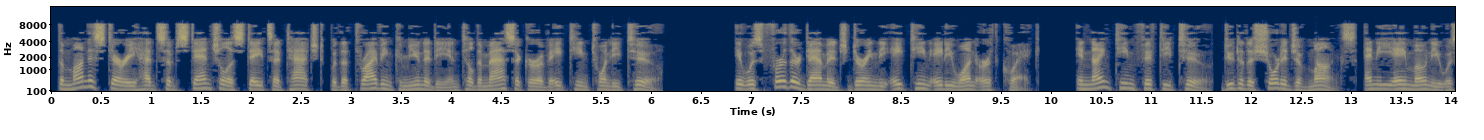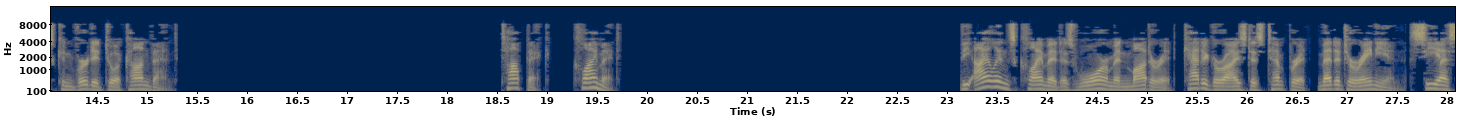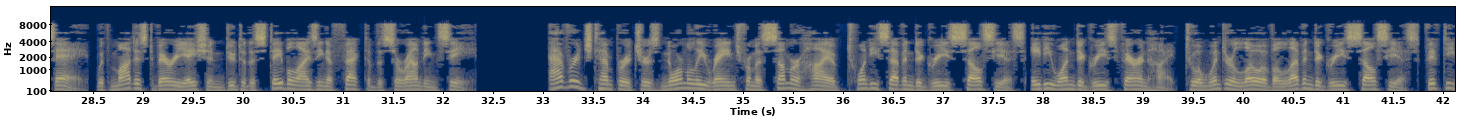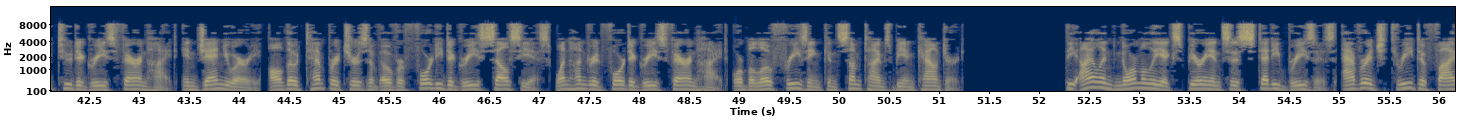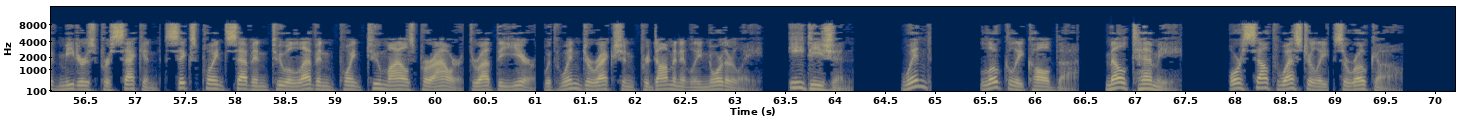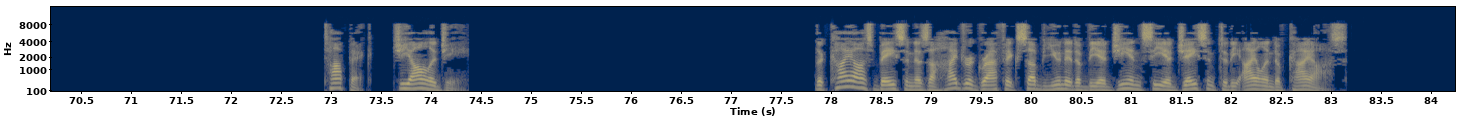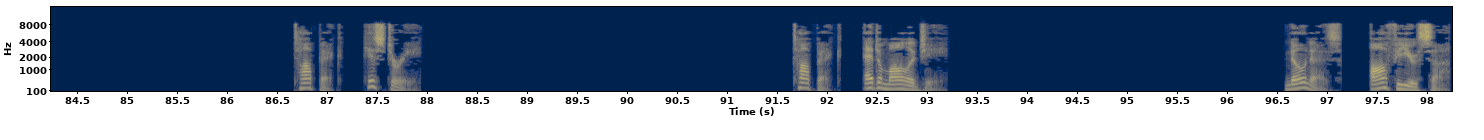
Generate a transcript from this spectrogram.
The monastery had substantial estates attached, with a thriving community until the massacre of 1822. It was further damaged during the 1881 earthquake. In 1952, due to the shortage of monks, Nea Moni was converted to a convent. Climate The island's climate is warm and moderate, categorized as temperate, Mediterranean CSA, with modest variation due to the stabilizing effect of the surrounding sea. Average temperatures normally range from a summer high of 27 degrees Celsius (81 degrees Fahrenheit) to a winter low of 11 degrees Celsius (52 degrees Fahrenheit) in January, although temperatures of over 40 degrees Celsius (104 degrees Fahrenheit) or below freezing can sometimes be encountered. The island normally experiences steady breezes average 3 to 5 meters per second, 6.7 to 11.2 miles per hour throughout the year, with wind direction predominantly northerly. Etesian wind locally called the Meltemi or southwesterly Sirocco. Topic: Geology The Chios Basin is a hydrographic sub-unit of the Aegean Sea adjacent to the island of Chios. History. Etymology. Known as Ophiusa,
